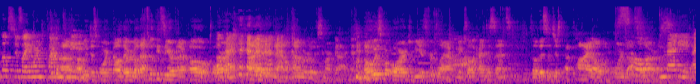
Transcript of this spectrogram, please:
Looks just like an orange clown Uh, to me. probably just orange. Oh, there we go. That's what the zero. Uh, oh, orange. Okay. I get it now. I'm a really smart guy. O is for orange. B is for black. Makes all kinds of sense. So this is just a pile of orange so ocellaris. many. I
